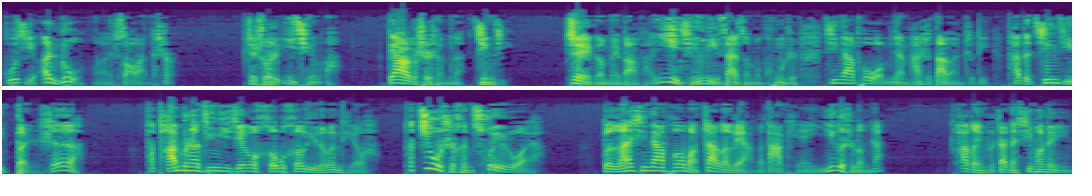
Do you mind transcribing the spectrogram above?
估计摁住啊，早晚的事儿。这说是疫情啊。第二个是什么呢？经济，这个没办法，疫情你再怎么控制，新加坡我们讲它是弹丸之地，它的经济本身啊，它谈不上经济结构合不合理的问题了，它就是很脆弱呀。本来新加坡嘛占了两个大便宜，一个是冷战，他等于说站在西方阵营；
